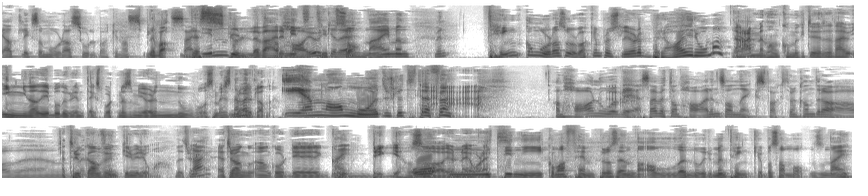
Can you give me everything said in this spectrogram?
at liksom Ola Solbakken har spilt Det, var, seg det skulle være mitt tips òg. Nei, men, Men tenk om Ola Solbakken plutselig gjør det bra i Roma! Nei, men han kommer ikke til å gjøre det. Det er jo ingen av de Bodø-Glimt-eksportene som gjør det noe som helst Nei, bra i men utlandet. en eller annen må jo til slutt treffe. han har noe ved seg. Vet du, Han har en sånn X-faktor han kan dra av. eh, Jeg tror ikke han funker i Roma. Det tror jeg Nei. Jeg tror han, han går til Nei. Klubb Brygge, og så Og gjør han det ålreit. 99,5 av alle nordmenn tenker på samme måten som deg.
